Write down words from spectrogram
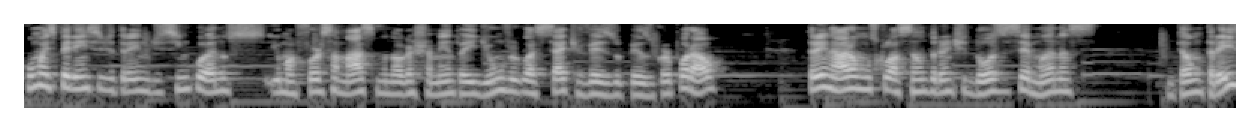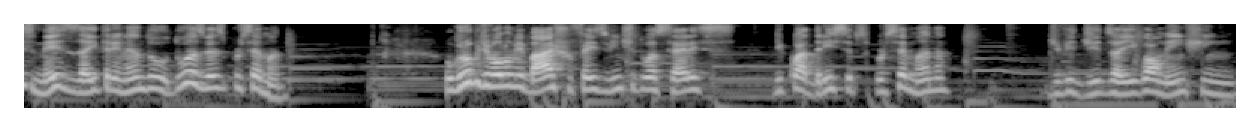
com uma experiência de treino de 5 anos e uma força máxima no agachamento aí de 1,7 vezes o peso corporal, treinaram musculação durante 12 semanas, então 3 meses aí treinando duas vezes por semana. O grupo de volume baixo fez 22 séries de quadríceps por semana, divididos aí igualmente em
